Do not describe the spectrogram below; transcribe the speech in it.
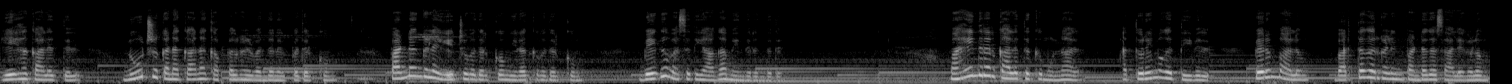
ஏக காலத்தில் நூற்றுக்கணக்கான கப்பல்கள் வந்து நிற்பதற்கும் பண்டங்களை ஏற்றுவதற்கும் இறக்குவதற்கும் வெகு வசதியாக அமைந்திருந்தது. மகேந்திரர் காலத்துக்கு முன்னால் அத்துறைமுகத்தீவில் பெரும்பாலும் வர்த்தகர்களின் பண்டக சாலைகளும்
